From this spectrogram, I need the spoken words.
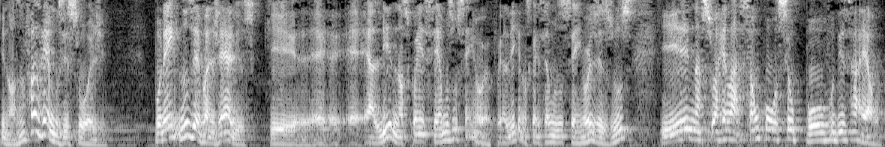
E nós não fazemos isso hoje. Porém, nos evangelhos, que é, é, é, ali nós conhecemos o Senhor. Foi ali que nós conhecemos o Senhor Jesus e na sua relação com o seu povo de Israel.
